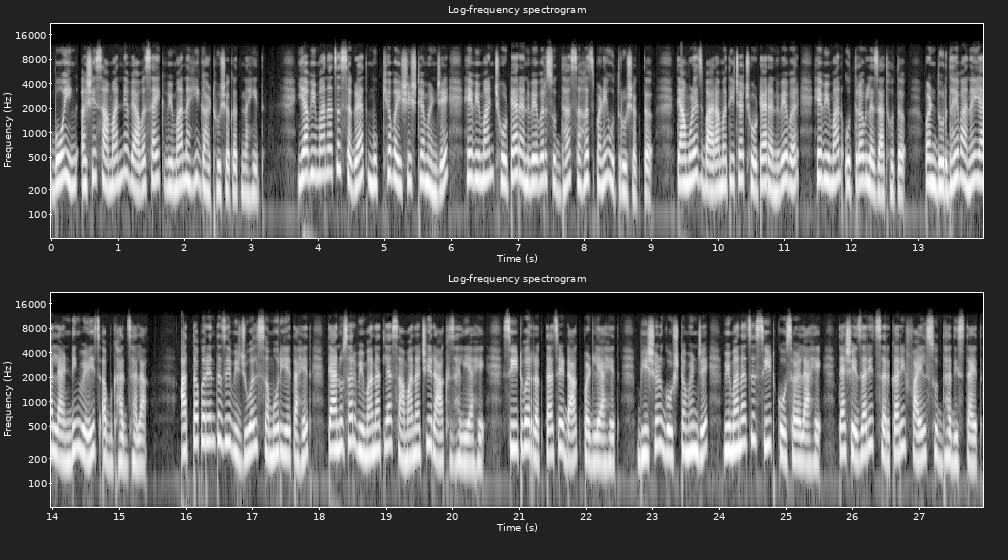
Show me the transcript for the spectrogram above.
बोईंग अशी सामान्य व्यावसायिक विमानही गाठू शकत नाहीत. या विमानाचं सगळ्यात मुख्य वैशिष्ट्य म्हणजे हे विमान छोट्या रनवेवर सुद्धा सहजपणे उतरू शकतं. त्यामुळेच बारामतीच्या छोट्या रनवेवर हे विमान उतरवलं जात होतं पण दुर्दैवानं या लँडिंग वेळीच अपघात झाला. आत्तापर्यंत जे व्हिज्युअल समोर येत आहेत त्यानुसार विमानातल्या सामानाची राख झाली आहे. सीटवर रक्ताचे डाग पडले आहेत. भीषण गोष्ट म्हणजे विमानाचं सीट कोसळलं आहे. त्या शेजारीत सरकारी फाईल्ससुद्धा दिसतायत.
